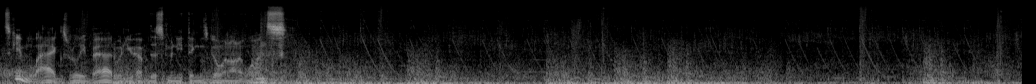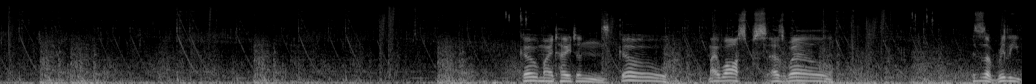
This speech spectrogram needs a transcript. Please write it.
This game lags really bad when you have this many things going on at once. Go, my titans, go! My wasps as well! This is a really...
